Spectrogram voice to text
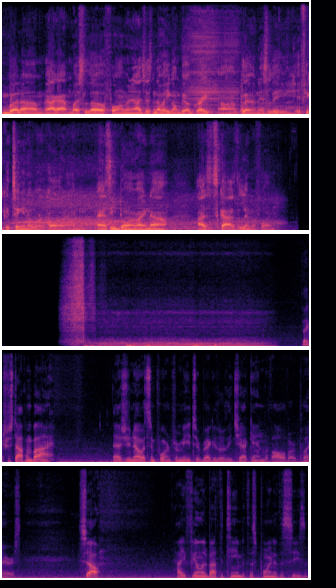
But um, I got much love for him, and I just know he's gonna be a great uh, player in this league if he continue to work hard. And as he's doing right now, I, the sky's the limit for him. Thanks for stopping by. As you know, it's important for me to regularly check in with all of our players. So, how you feeling about the team at this point of the season?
